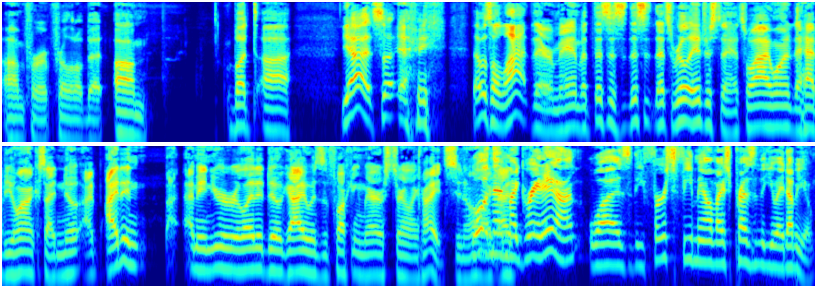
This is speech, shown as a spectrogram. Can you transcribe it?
um, for for a little bit. Um, but uh, yeah, uh, I mean that was a lot there, man. But this is this is that's really interesting. That's why I wanted to have you on because I knew I I didn't. I mean, you were related to a guy who was the fucking mayor of Sterling Heights. You know, Well, Like, and then I- my great aunt was the first female vice president of the UAW.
